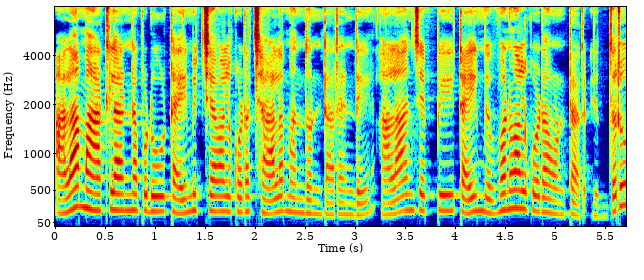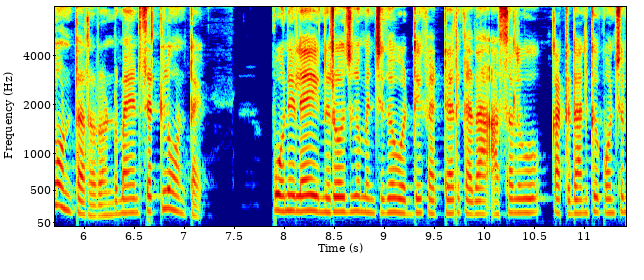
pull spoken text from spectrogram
అలా మాట్లాడినప్పుడు టైం ఇచ్చేవాళ్ళు కూడా చాలా మంది ఉంటారండి. అలా అని చెప్పి టైం ఇవ్వని వాళ్ళు కూడా ఉంటారు. ఇద్దరూ ఉంటారు. రెండు మైండ్ సెట్లు ఉంటాయి. పోనీలే ఇన్ని రోజులు మంచిగా వడ్డీ కట్టారు కదా అసలు కట్టడానికి కొంచెం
